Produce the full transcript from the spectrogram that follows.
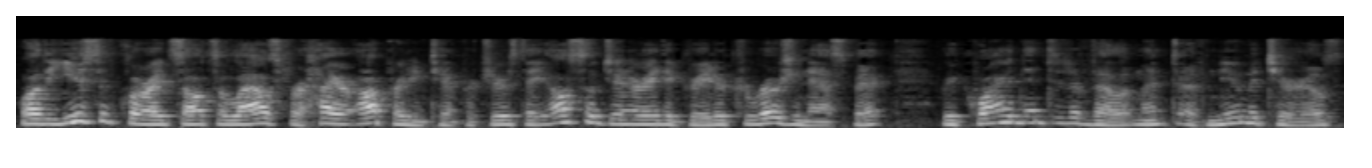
While the use of chloride salts allows for higher operating temperatures, they also generate a greater corrosion aspect, requiring the development of new materials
